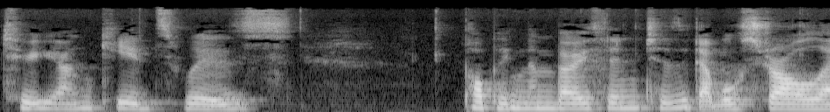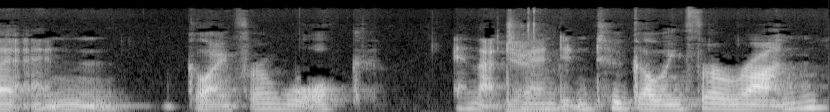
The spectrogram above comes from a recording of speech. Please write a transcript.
two young kids was popping them both into the double stroller and going for a walk. And that yeah. turned into going for a run,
